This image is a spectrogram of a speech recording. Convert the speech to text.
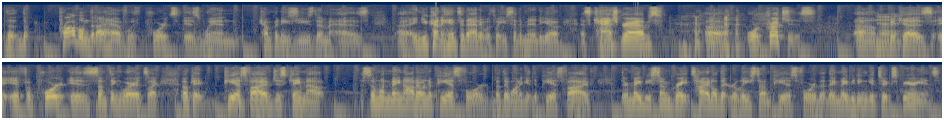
The the problem that I have with ports is when companies use them as, uh, and you kind of hinted at it with what you said a minute ago, as cash grabs uh, or crutches. Um, Yeah. Because if a port is something where it's like, okay, PS5 just came out, someone may not own a PS4, but they want to get the PS5. There may be some great title that released on PS4 that they maybe didn't get to experience.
